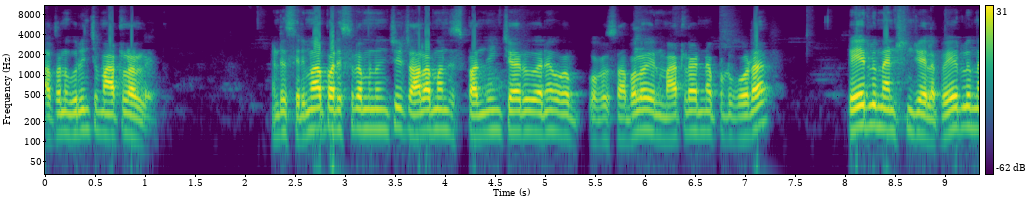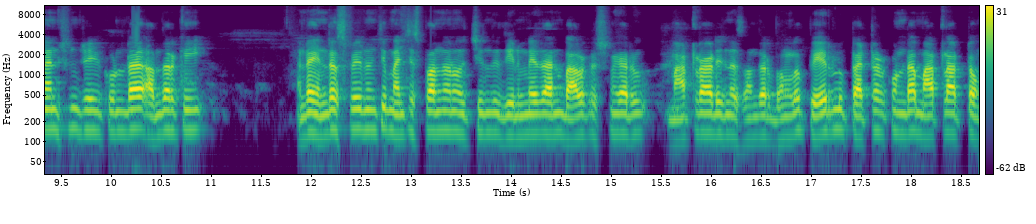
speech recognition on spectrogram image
అతని గురించి మాట్లాడలేదు. అంటే సినిమా పరిశ్రమ నుంచి చాలామంది స్పందించారు అనే ఒక ఒక సభలో ఈయన మాట్లాడినప్పుడు కూడా పేర్లు మెన్షన్ చేయాలి. పేర్లు మెన్షన్ చేయకుండా అందరికీ అంటే ఇండస్ట్రీ నుంచి మంచి స్పందన వచ్చింది దీని మీద అని బాలకృష్ణ గారు మాట్లాడిన సందర్భంలో పేర్లు పెట్టకుండా మాట్లాడటం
